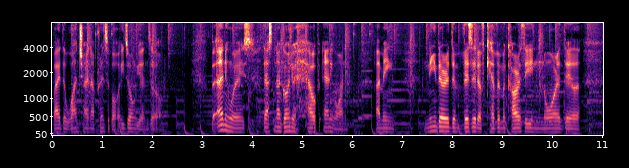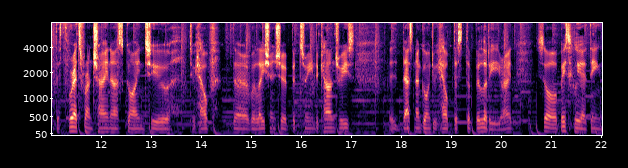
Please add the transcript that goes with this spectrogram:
by the One China principle 一种原则。But anyways, that's not going to help anyone. I mean, neither the visit of Kevin McCarthy nor the the threat from China is going to to help the relationship between the countries uh, that's not going to help the stability right? So basically i think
